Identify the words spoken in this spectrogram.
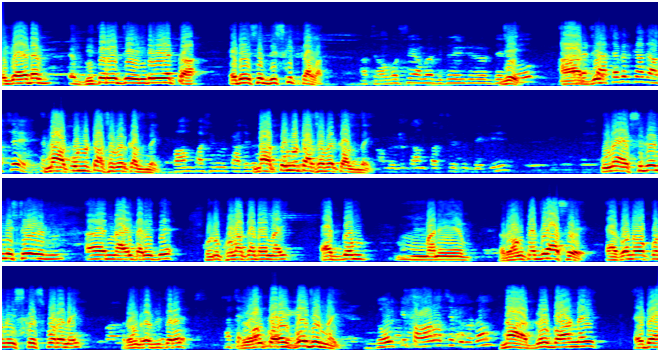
এই গাড়িটার যে ইন্টেরিয়রটা এটা হচ্ছে বিস্কিট কালার আচ্ছা অবশ্যই আমরা ভিতরে ইন্টেরিয়র। দেখব। আর যে- টাচআপের কাজ আছে? না কোনো টাচআপের কাজ নাই। বাম পাশে কোনো টাচআপের না কোনো টাচআপের কাজ নাই। আমরা একটু ডান পাশটা একটু দেখি। কোনো অ্যাক্সিডেন্ট হিস্ট্রি নাই গাড়িতে কোনো খোলা কাটা নাই একদম মানে রংটা যে আছে এখনও কোনো স্কেচ পড়ে নাই রংটার ভিতরে। আচ্ছা, রং করার প্রয়োজন নাই। ডোর কি পাওয়ার আছে কোনোটা না ডোর পাওয়ার নাই এটা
